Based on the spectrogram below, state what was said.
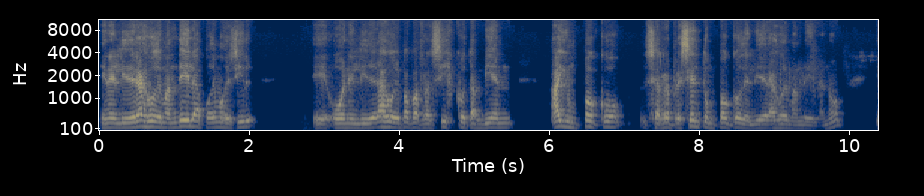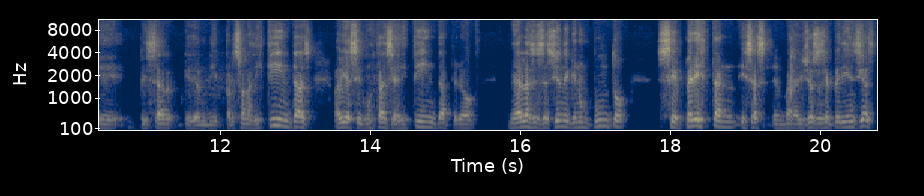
en el liderazgo de Mandela podemos decir, o en el liderazgo del Papa Francisco también hay un poco, se representa un poco del liderazgo de Mandela, ¿no? eh, pensar que eran personas distintas, había circunstancias distintas, pero me da la sensación de que en un punto se prestan esas eh, maravillosas experiencias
